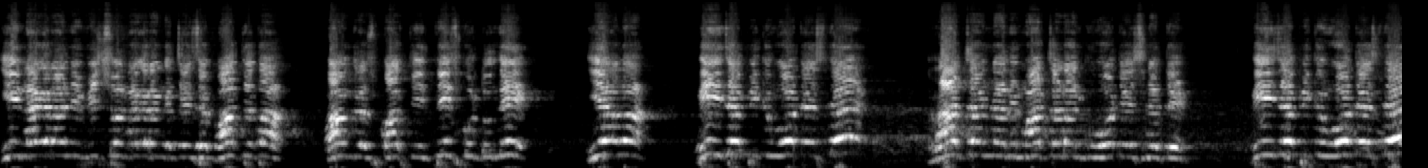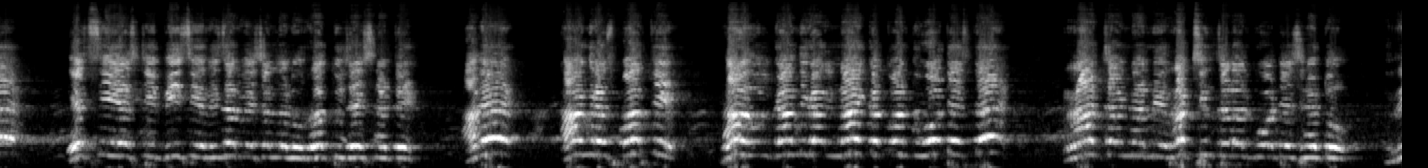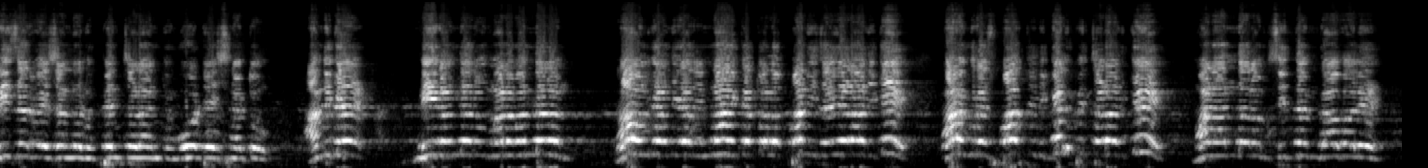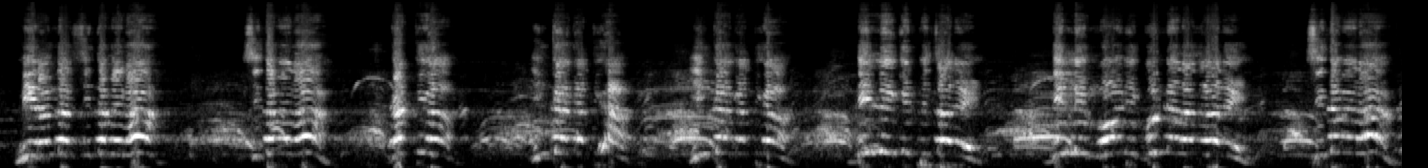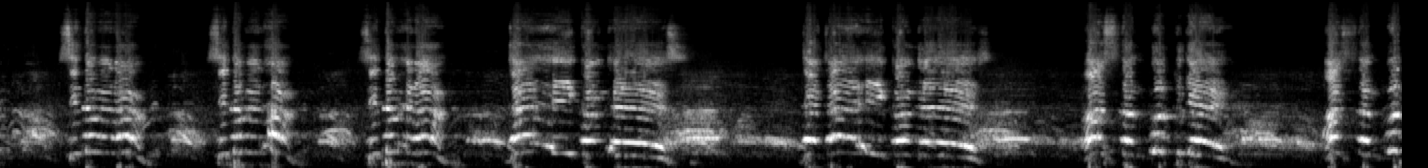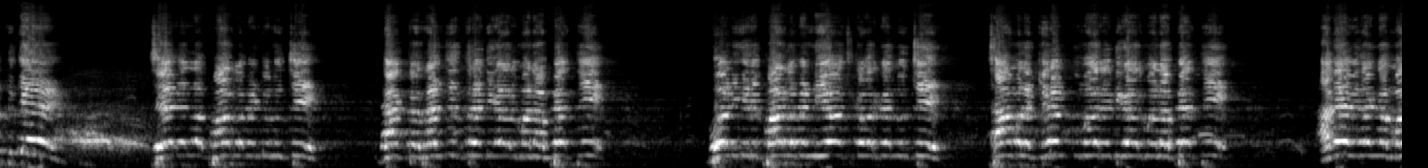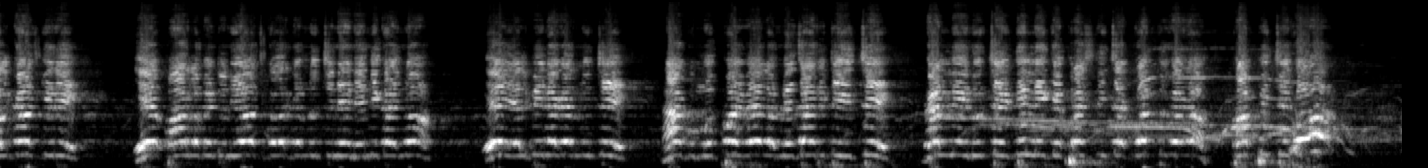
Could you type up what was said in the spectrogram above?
ఈ నగరాన్ని విశ్వ నగరంగా చేసే బాధ్యత కాంగ్రెస్ పార్టీ తీసుకుంటుంది. ఇవాళ బీజేపీకి ఓటేస్తే రాజ్యాంగాన్ని మార్చడానికి ఓటేసినట్టే. బీజేపీకి ఓటేస్తే ఎస్సీ ఎస్టీ బీసీ రిజర్వేషన్లను రద్దు చేసినట్టే. అదే కాంగ్రెస్ పార్టీ రాహుల్ గాంధీ గారి నాయకత్వానికి ఓటేస్తే రాజ్యాంగాన్ని రక్షించడానికి ఓటేసినట్టు రిజర్వేషన్లను పెంచడానికి ఓటేసినట్టు. అందుకే మీరందరూ మనమందరం రాహుల్ గాంధీ గారి నాయకత్వంలో పని చేయడానికి కాంగ్రెస్ పార్టీని గెలిపించడానికి మనందరం సిద్ధం కావాలి. మీరందరూ సిద్ధమేనా సిద్ధమేనా గట్టిగా ఇంకా గట్టిగా ఇంకా గట్టిగా ఢిల్లీ గెలిపించాలి ఢిల్లీ మోడీ గుండెలు అదరాలి సిద్ధమేనా సిద్ధమేనా సిద్ధమేనా సిద్ధమేనా జై కాంగ్రెస్ జై జై కాంగ్రెస్ హస్తం గుర్తుకే హస్తం గుర్తుకే చేవెళ్ళ పార్లమెంటు నుంచి డాక్టర్ రంజిత్ రెడ్డి గారు మన అభ్యర్థి. భువనగిరి పార్లమెంట్ నియోజకవర్గం నుంచి చామల కిరణ్ కుమార్ రెడ్డి గారు మన అభ్యర్థి. అదే విధంగా మల్కాజ్గిరి ఏ పార్లమెంటు నియోజకవర్గం నుంచి నేను ఎన్నికైనా ఏ ఎల్బీ నగర్ నుంచి నాకు ముప్పై వేల మెజారిటీ ఇచ్చి గల్లీ నుంచి ఢిల్లీకి ప్రశ్నించే గొంతుగా పంపించారు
